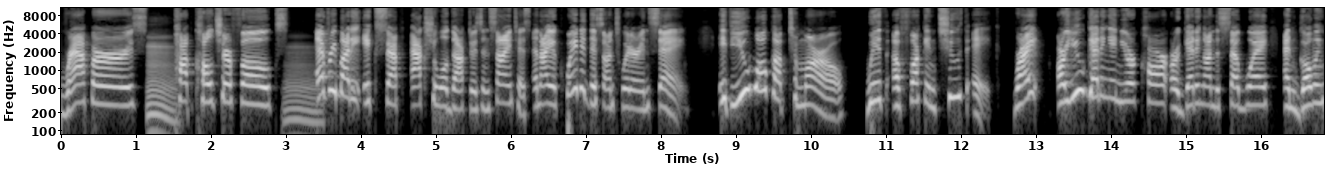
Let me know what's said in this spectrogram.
rappers, Mm, pop culture folks, mm. everybody except actual doctors and scientists. And I equated this on Twitter in saying, if you woke up tomorrow with a fucking toothache, right? Are you getting in your car or getting on the subway and going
